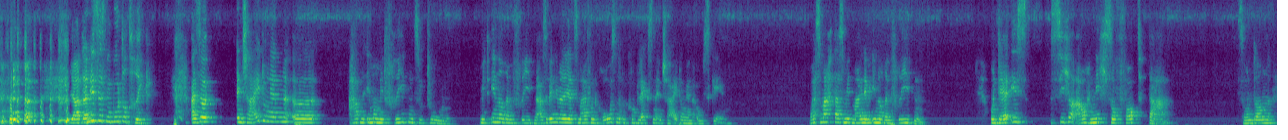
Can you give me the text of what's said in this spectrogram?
ja, dann ist es ein guter Trick. Also Entscheidungen äh, haben immer mit Frieden zu tun, mit innerem Frieden. Also wenn wir jetzt mal von großen und komplexen Entscheidungen ausgehen, was macht das mit meinem inneren Frieden? Und der ist sicher auch nicht sofort da, sondern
